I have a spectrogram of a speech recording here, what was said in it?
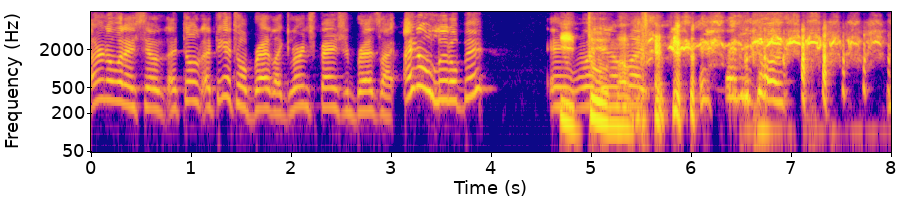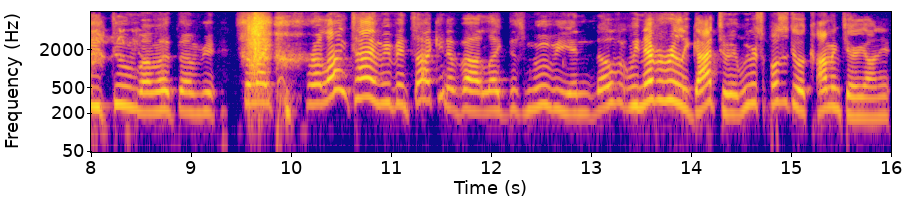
I don't know what I said. I told, I think I told Brad like learn Spanish, and Brad's like, I know a little bit. And, Y tu and I'm like, and he goes, "Y tu mamá también." So like for a long time, we've been talking about like this movie, and no, we never really got to it. We were supposed to do a commentary on it,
